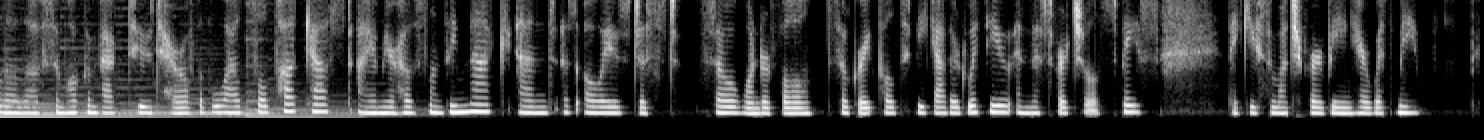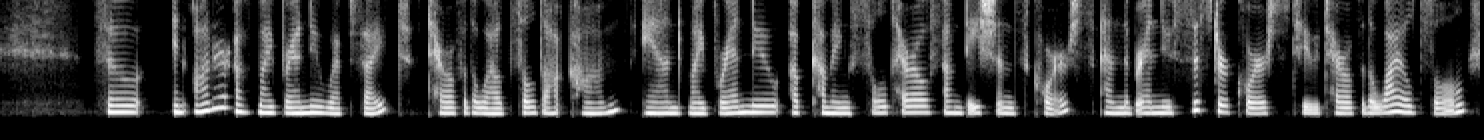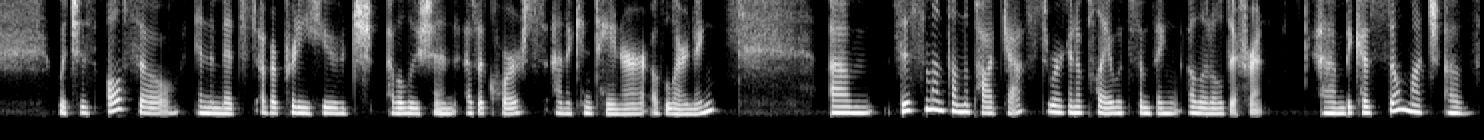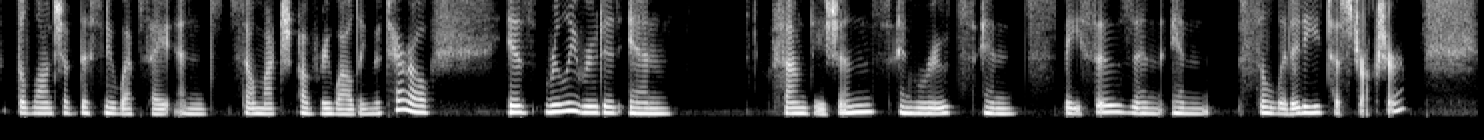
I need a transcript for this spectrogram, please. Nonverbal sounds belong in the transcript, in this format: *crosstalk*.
Hello, loves, and welcome back to Tarot for the Wild Soul podcast. I am your host, Lindsay Mack, and as always, just so wonderful, so grateful to be gathered with you in this virtual space. Thank you so much for being here with me. So, in honor of my brand new website, tarotforthewildsoul.com, and my brand new upcoming Soul Tarot Foundations course, and the brand new sister course to Tarot for the Wild Soul, which is also in the midst of a pretty huge evolution as a course and a container of learning. Um, this month on the podcast, we're going to play with something a little different um, because so much of the launch of this new website and so much of Rewilding the Tarot is really rooted in foundations and roots in spaces and in solidity to structure.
